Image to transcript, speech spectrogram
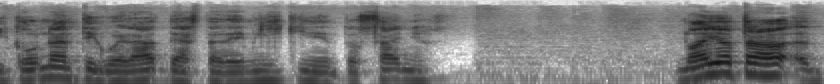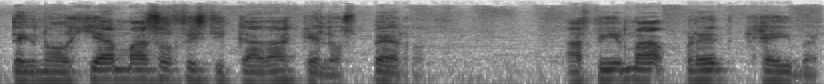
y con una antigüedad de hasta de 1500 años. No hay otra tecnología más sofisticada que los perros, afirma Fred Haber,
